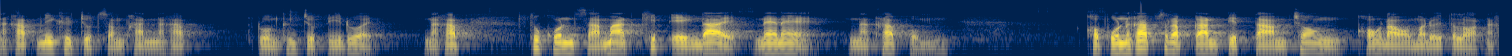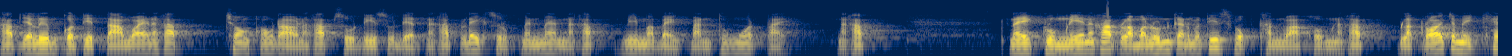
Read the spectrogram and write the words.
นะครับ นี่คือจุดสำคัญนะครับ รวมถึงจุดนี้ด้วยนะครับ ทุกคนสามารถคิดเองได้แน่ ๆนะครับผม ขอบคุณนะครับสำหรับการติดตามช่องของเรามาโดยตลอดนะครับ อย่าลืมกดติดตามไว้นะครับ ช่องของเรานะครับสูตรดีสูตรเด็ดนะครับ เลขสรุปแม่นๆนะครับมีมาแบ่งปันทุกงวดไปนะครับในกลุ่มนี้นะครับเรามาลุ้นกันวันที่ 16 ธันวาคมนะครับ หลักร้อยจะมีแค่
